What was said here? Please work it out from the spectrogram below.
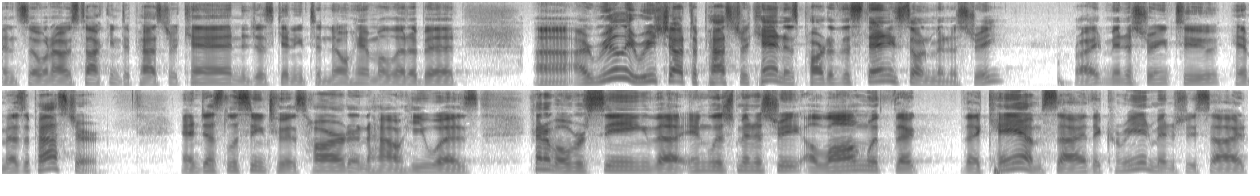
And so when I was talking to Pastor Ken and just getting to know him a little bit, uh, I really reached out to Pastor Ken as part of the Standing Stone ministry, right? Ministering to him as a pastor and just listening to his heart and how he was kind of overseeing the English ministry along with the, the KM side, the Korean ministry side,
